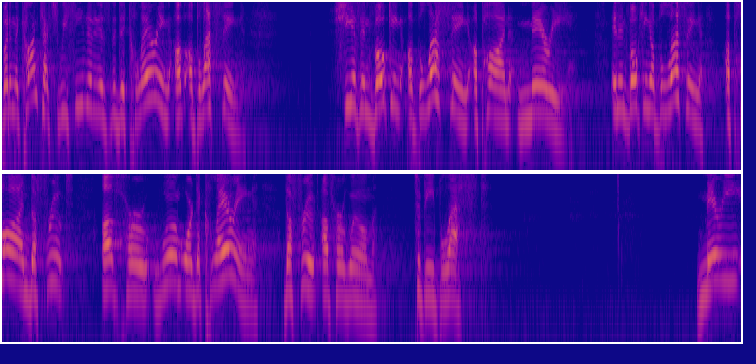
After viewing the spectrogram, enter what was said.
but in the context, we see that it is the declaring of a blessing. She is invoking a blessing upon Mary and invoking a blessing upon the fruit of her womb or declaring the fruit of her womb to be blessed. Mary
